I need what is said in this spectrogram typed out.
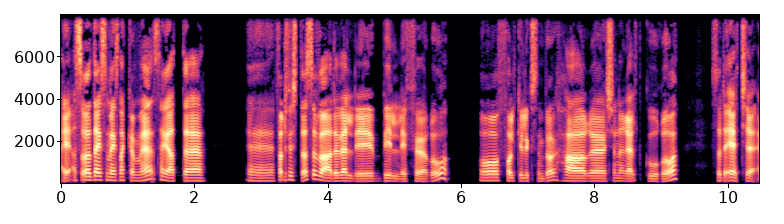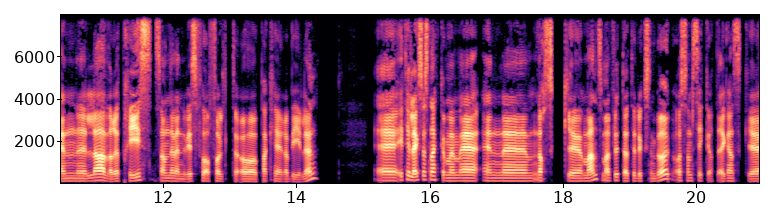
Nei, altså De som jeg snakka med, sier at eh, for det første så var det veldig billig før òg. Og folk i Luxembourg har eh, generelt god råd. Så det er ikke en lavere pris som nødvendigvis får folk til å parkere bilen. Eh, I tillegg så snakker vi med en eh, norsk eh, mann som har flytta til Luxembourg, og som sikkert er ganske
